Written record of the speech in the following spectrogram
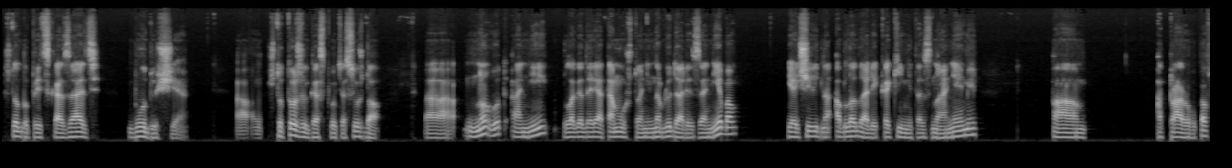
чтобы предсказать будущее, а, что тоже Господь осуждал. А, но вот они, благодаря тому, что они наблюдали за небом и, очевидно, обладали какими-то знаниями а, от пророков.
